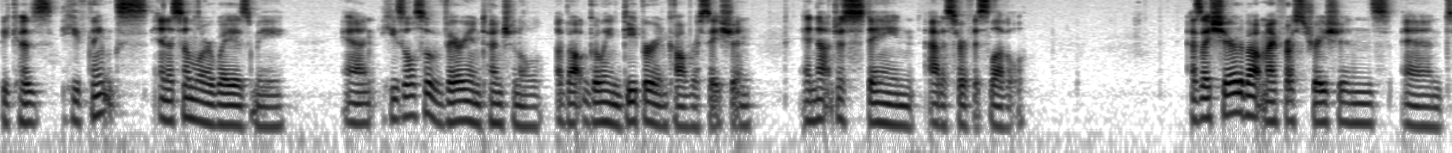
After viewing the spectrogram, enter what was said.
because he thinks in a similar way as me and he's also very intentional about going deeper in conversation and not just staying at a surface level. As I shared about my frustrations and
